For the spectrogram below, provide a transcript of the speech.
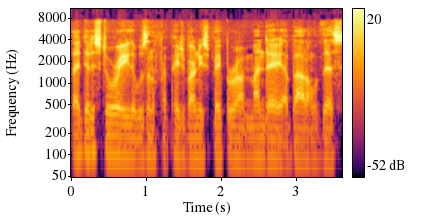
I did a story that was on the front page of our newspaper on Monday about all of this,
